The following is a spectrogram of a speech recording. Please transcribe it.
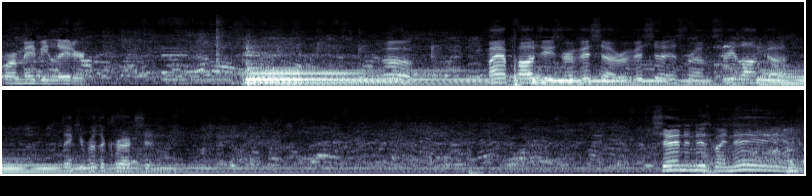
or maybe later. Oh, my apologies, Ravisha. Ravisha is from Sri Lanka. Thank you for the correction. Shannon is my name.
